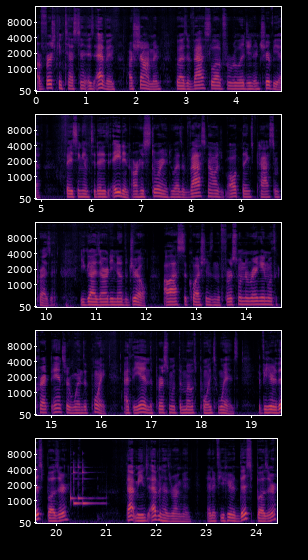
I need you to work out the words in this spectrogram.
Our first contestant is Evan, our shaman, who has a vast love for religion and trivia. Facing him today is Aiden, our historian, who has a vast knowledge of all things past and present. You guys already know the drill. I'll ask the questions, and the first one to ring in with a correct answer wins a point. At the end, the person with the most points wins. If you hear this buzzer, that means Evan has rung in. And if you hear this buzzer,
